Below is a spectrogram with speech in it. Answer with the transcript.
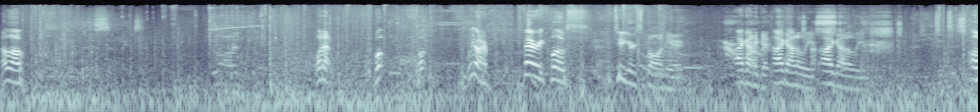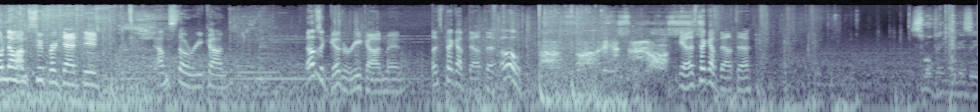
Hello. What up? Whoa, whoa. We are very close to your spawn here. I gotta get, I gotta leave, I gotta leave. Oh no, I'm super dead, dude. I'm still recon. That was a good recon, man. Let's pick up Delta. Oh! Yeah, let's pick up Delta. Swapping magazine.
